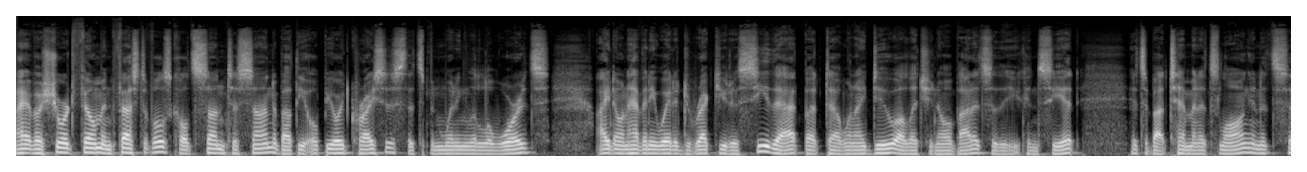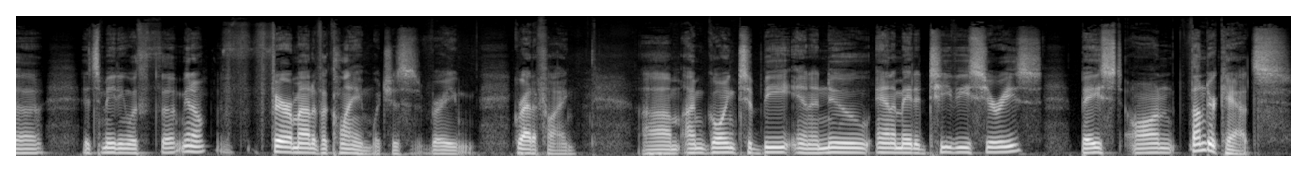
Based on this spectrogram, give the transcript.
I have a short film in festivals called Sun to Sun about the opioid crisis that's been winning little awards. I don't have any way to direct you to see that, but uh, when I do, I'll let you know about it so that you can see it. It's about 10 minutes long, and it's uh, it's meeting with uh, you know fair amount of acclaim, which is very gratifying. Um, I'm going to be in a new animated TV series based on Thundercats.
